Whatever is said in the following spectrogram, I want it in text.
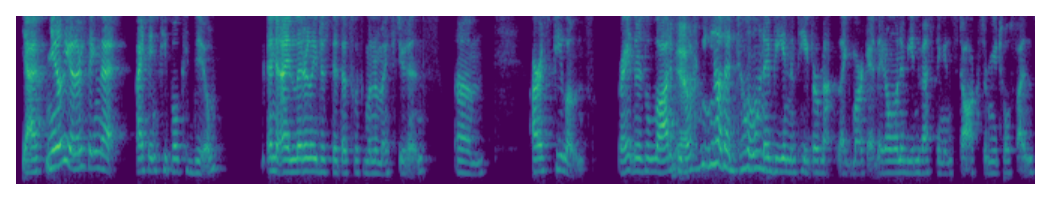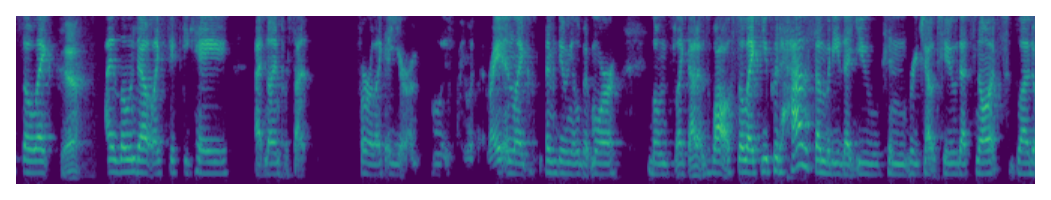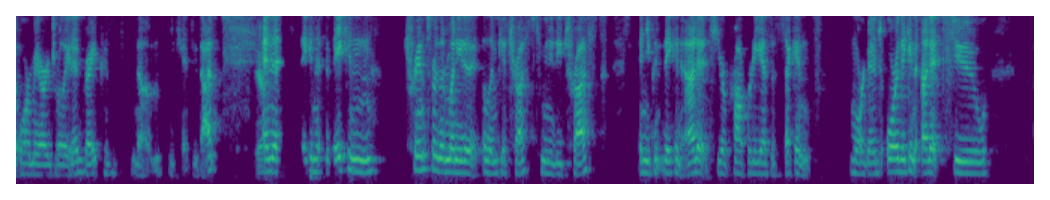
Yeah, you know the other thing that I think people could do, and I literally just did this with one of my students, um, RSP loans right? There's a lot of people yeah. right now that don't want to be in the paper like market. They don't want to be investing in stocks or mutual funds. So like, yeah, I loaned out like 50k at nine percent for like a year. I'm totally fine with it, right? And like, I'm doing a little bit more loans like that as well. So like, you could have somebody that you can reach out to that's not blood or marriage related, right? Because um, you can't do that, yeah. and then they can they can transfer their money to Olympia Trust, Community Trust and you can they can add it to your property as a second mortgage or they can add it to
